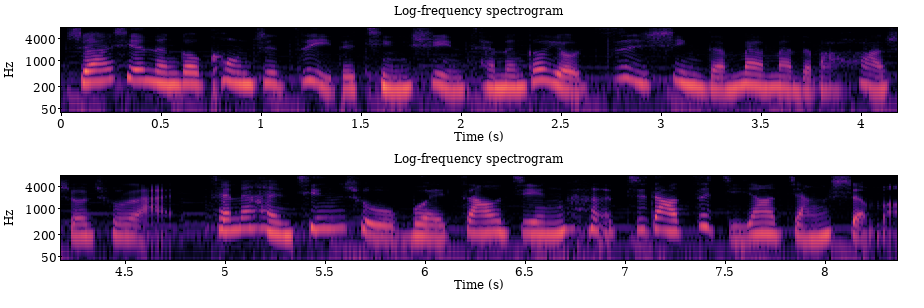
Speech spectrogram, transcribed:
所以要先能够控制自己的情绪，你才能够有自信的慢慢的把话说出来，才能很清楚不会遭惊，知道自己要讲什么，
